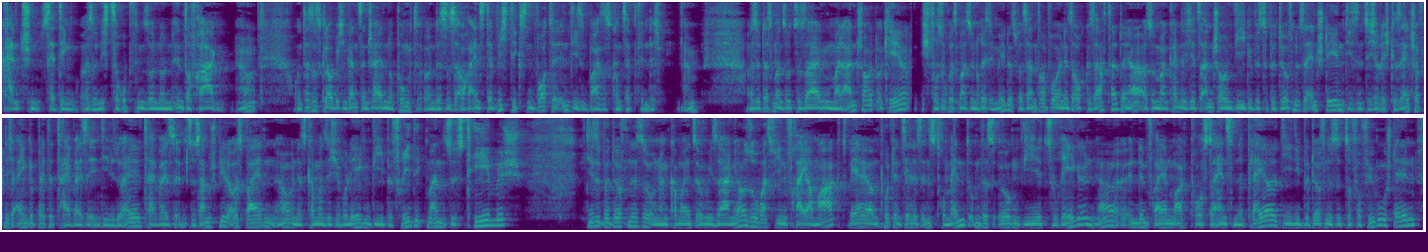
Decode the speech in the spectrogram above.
Kantschen Setting, also nicht zerrupfen, sondern hinterfragen. Ja? Und das ist, glaube ich, ein ganz entscheidender Punkt. Und das ist auch eins der wichtigsten Worte in diesem Basiskonzept, finde ich. Ja? Also, dass man sozusagen mal anschaut, okay, ich versuche jetzt mal so ein Resümee, das was Sandra vorhin jetzt auch gesagt hatte. Ja, also man kann sich jetzt anschauen, wie gewisse Bedürfnisse entstehen. Die sind sicherlich gesellschaftlich eingebettet, teilweise individuell, teilweise im Zusammenspiel aus beiden. Ja? Und jetzt kann man sich überlegen, wie befriedigt man systemisch diese Bedürfnisse und dann kann man jetzt irgendwie sagen, ja, sowas wie ein freier Markt wäre ja ein potenzielles Instrument, um das irgendwie zu regeln. Ja, in dem freien Markt brauchst du einzelne Player, die die Bedürfnisse zur Verfügung stellen,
